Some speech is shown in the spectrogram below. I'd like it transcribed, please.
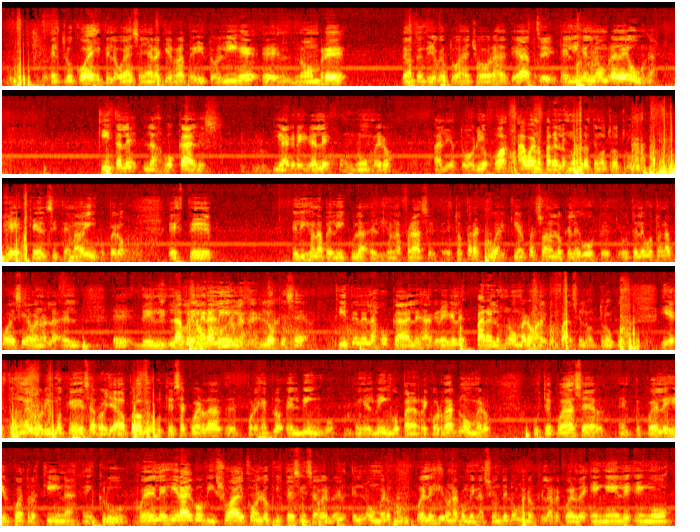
El truco es, y te lo voy a enseñar aquí rapidito, elige el nombre, tengo entendido que tú has hecho obras de teatro, elige el nombre de una, quítale las vocales y agrégale un número aleatorio. ah, bueno, para los números tengo otro truco, que, que es el sistema bingo, pero este elige una película, elige una frase. Esto es para cualquier persona, lo que le guste. ¿A usted le gusta una poesía? Bueno, la, el, eh, de la primera línea, lo que sea. Quítele las vocales, agréguele para los números algo fácil, un truco. Y esto es un algoritmo que he desarrollado propio. Usted se acuerda, por ejemplo, el bingo. En el bingo, para recordar números, usted puede hacer, puede elegir cuatro esquinas en cruz, puede elegir algo visual con lo que usted sin saber el, número, puede elegir una combinación de números que la recuerde en L, en O,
